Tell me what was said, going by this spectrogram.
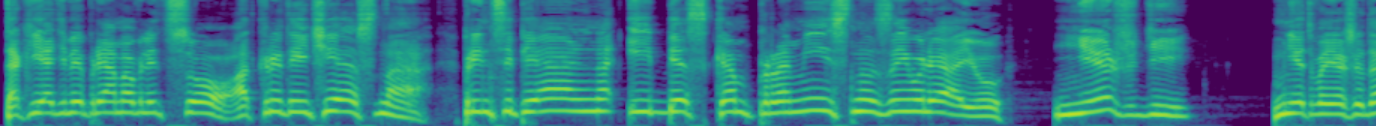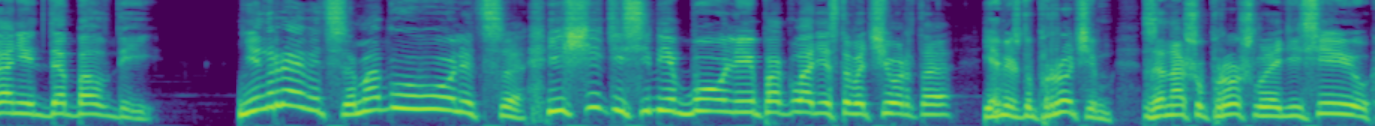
Так я тебе прямо в лицо, открыто и честно, принципиально и бескомпромиссно заявляю, не жди. Мне твои ожидания до балды. Не нравится, могу уволиться. Ищите себе более покладистого черта. Я, между прочим, за нашу прошлую Одиссею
